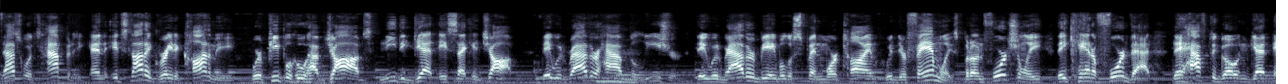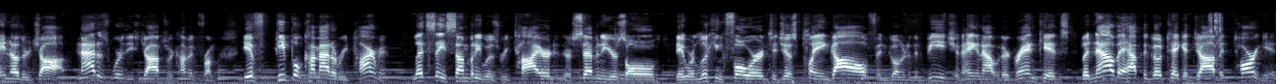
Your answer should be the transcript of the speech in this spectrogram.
That's what's happening. And it's not a great economy where people who have jobs need to get a second job. They would rather have the leisure. They would rather be able to spend more time with their families. But unfortunately, they can't afford that. They have to go and get another job. And that is where these jobs are coming from. If people come out of retirement, let's say somebody was retired, they're 70 years old, they were looking forward to just playing golf and going to the beach and hanging out with their grandkids, but now they have to go take a job at Target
